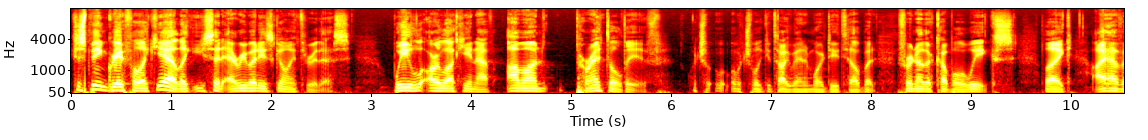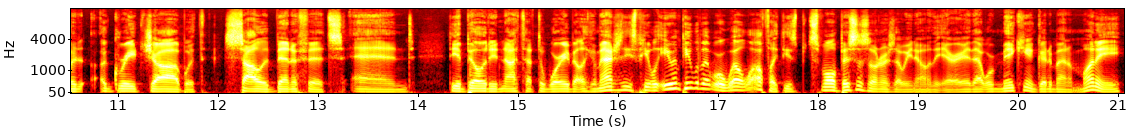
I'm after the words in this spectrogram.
just being grateful like yeah like you said everybody's going through this we are lucky enough i'm on parental leave which which we could talk about in more detail but for another couple of weeks like i have a, a great job with solid benefits and the ability not to have to worry about like imagine these people even people that were well off like these small business owners that we know in the area that were making a good amount of money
